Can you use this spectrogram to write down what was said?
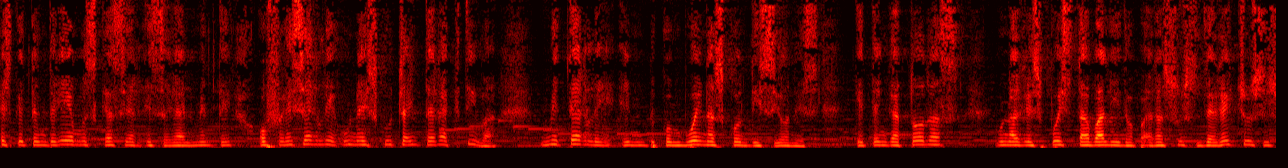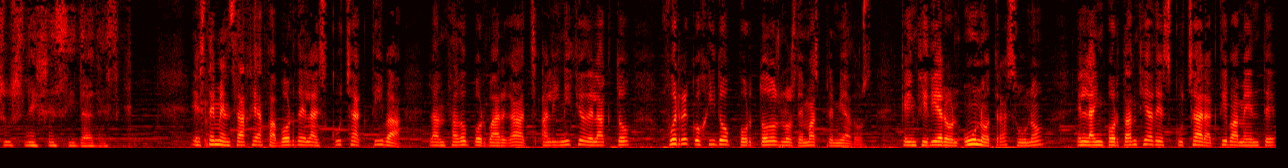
Es que tendríamos que hacer es realmente ofrecerle una escucha interactiva, meterle con buenas condiciones, que tenga todas una respuesta válida para sus derechos y sus necesidades. Este mensaje a favor de la escucha activa, lanzado por Bargach al inicio del acto, fue recogido por todos los demás premiados, que incidieron uno tras uno en la importancia de escuchar activamente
